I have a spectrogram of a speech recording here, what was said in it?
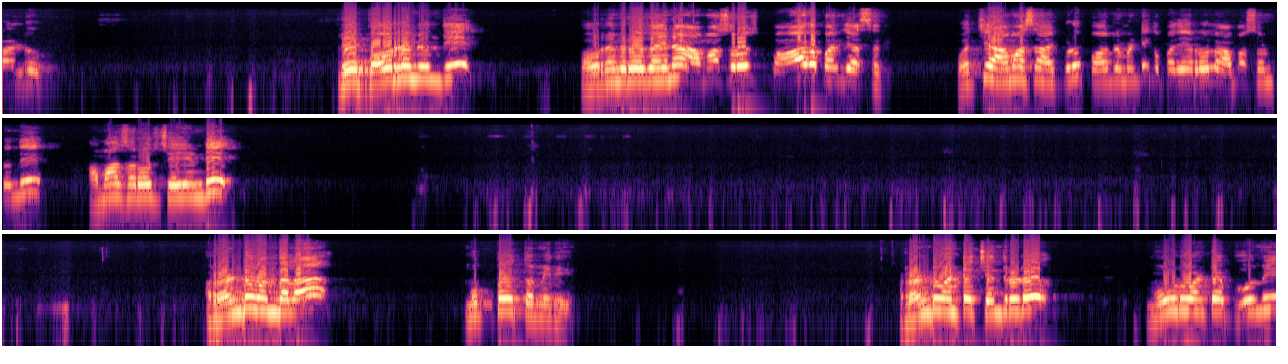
వాళ్ళు. రేపు పౌర్ణమి ఉంది. పౌర్ణమి రోజు అయినా అమాస రోజు బాగా పనిచేస్తుంది. వచ్చే అమాస ఇప్పుడు పౌర్ణమి అంటే ఇక పదిహేను రోజులు అమాస ఉంటుంది. అమాస రోజు చేయండి. రెండు వందల ముప్పై తొమ్మిది. రెండు అంటే చంద్రుడు మూడు అంటే భూమి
